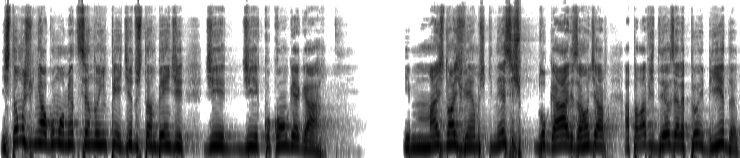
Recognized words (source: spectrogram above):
Estamos em algum momento sendo impedidos também de, de, de congregar. E, mas nós vemos que nesses lugares onde a, a palavra de Deus ela é proibida,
